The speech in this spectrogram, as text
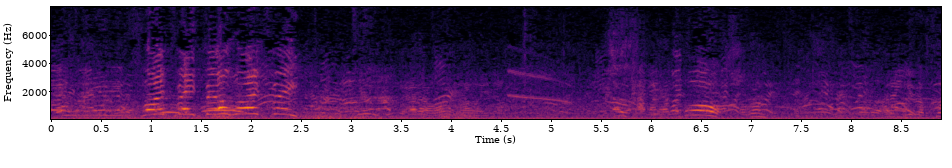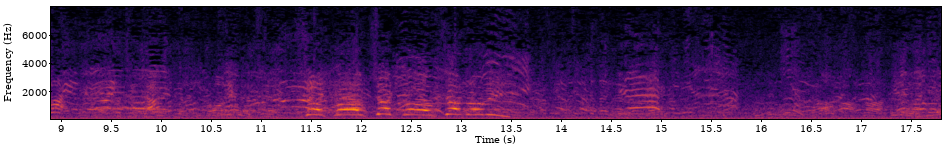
Okay, Bob. Benny! Hey, fuck yeah. Come on. You went deep, right? Yeah, Line feet, Bill, line feet. I don't give a fuck. What you done? Shot call, shot call, shot Robbie! Stand by!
